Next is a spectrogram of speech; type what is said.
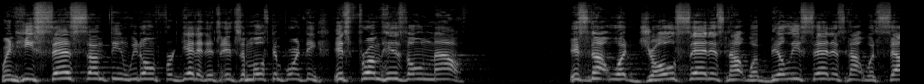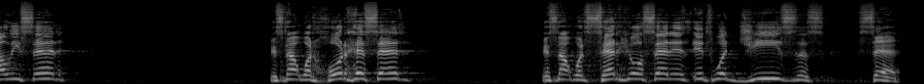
When he says something, we don't forget it. It's, it's the most important thing. It's from his own mouth. It's not what Joel said, it's not what Billy said, it's not what Sally said. It's not what Jorge said. It's not what Sergio said. It's, it's what Jesus said.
